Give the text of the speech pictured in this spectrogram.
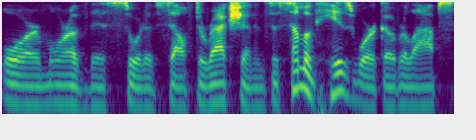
or more of this sort of self direction. And so some of his work overlaps.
